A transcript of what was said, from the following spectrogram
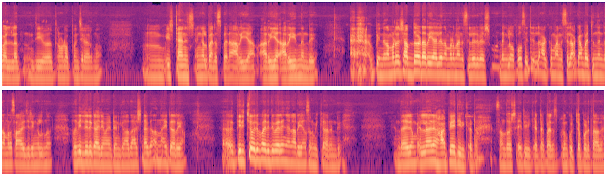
കൊല്ലം ജീവിതത്തിനോടൊപ്പം ചേർന്നു. ഇഷ്ടാനിഷ്ടങ്ങൾ പരസ്പരം അറിയാം അറിയ അറിയുന്നുണ്ട്. പിന്നെ നമ്മുടെ ഒരു ശബ്ദമായിട്ട് അറിയാൽ നമ്മുടെ മനസ്സിലൊരു വിഷമം ഉണ്ടെങ്കിൽ ഓപ്പോസിറ്റ് ആൾക്ക് മനസ്സിലാക്കാൻ പറ്റുന്നുണ്ട് നമ്മുടെ സാഹചര്യങ്ങളിൽ നിന്ന്. അത് വലിയൊരു കാര്യമായിട്ട് എനിക്ക് അത് ആഷിനൊക്കെ നന്നായിട്ട് അറിയാം. തിരിച്ചു ഒരു പരിധി വരെ ഞാൻ അറിയാൻ ശ്രമിക്കാറുണ്ട്. എന്തായാലും എല്ലാവരും ഹാപ്പി ആയിട്ടിരിക്കട്ടെ. സന്തോഷമായിട്ടിരിക്കട്ടെ പരസ്പരം കുറ്റപ്പെടുത്താതെ.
